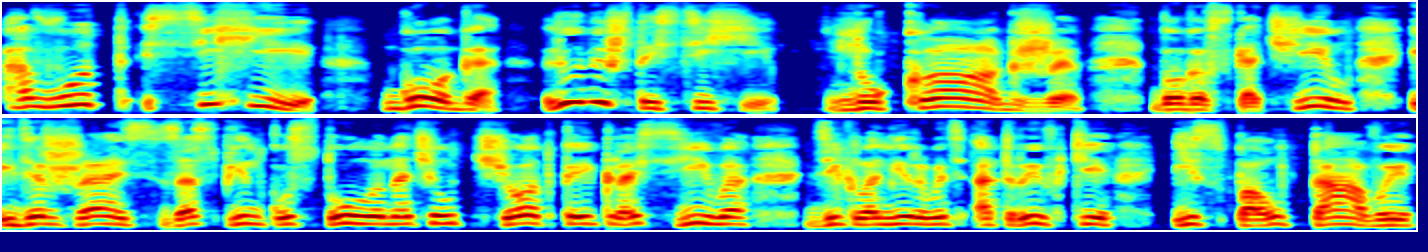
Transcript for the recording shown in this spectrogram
«А вот стихи, Гога, любишь ты стихи?» «Ну как же!» Гога вскочил и, держась за спинку стула, начал четко и красиво декламировать отрывки из Полтавы.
